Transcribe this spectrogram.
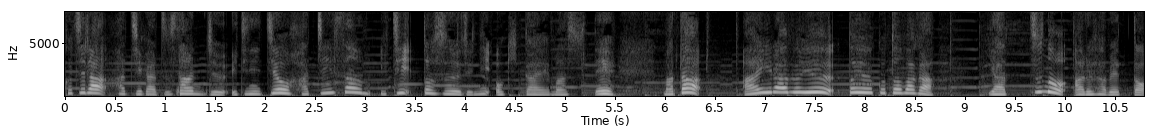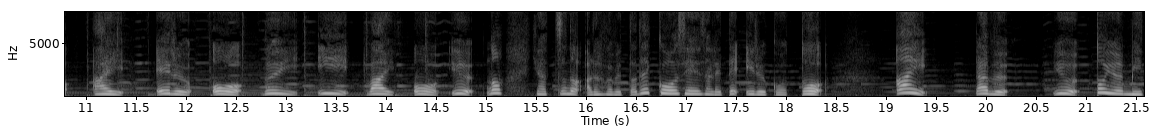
こちら8月31日を831と数字に置き換えましてまた I love you という言葉が8つのアルファベット I LOVEYOU の8つのアルファベットで構成されていること。I, love, you という3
